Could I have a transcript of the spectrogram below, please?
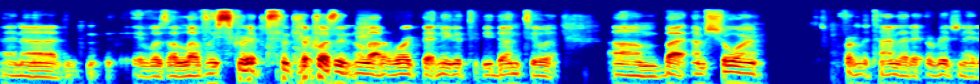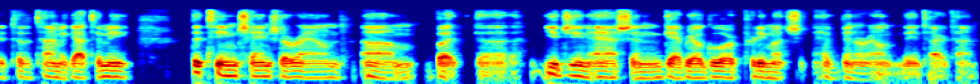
and uh, it was a lovely script. there wasn't a lot of work that needed to be done to it. Um, but I'm sure from the time that it originated to the time it got to me, the team changed around. Um, but uh, Eugene Ashe and Gabrielle Glore pretty much have been around the entire time.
